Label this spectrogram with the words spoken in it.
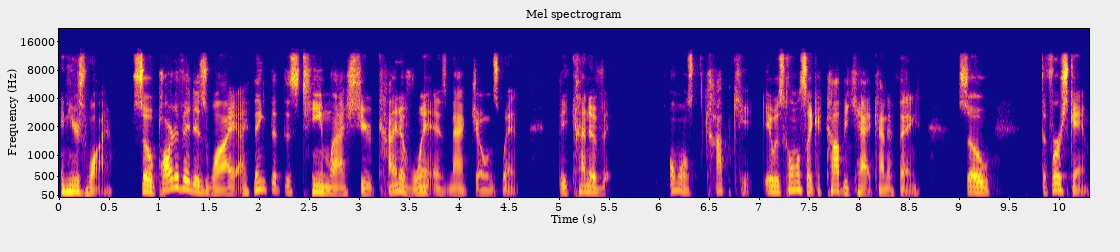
And here's why. So part of it is why I think that this team last year kind of went as Mac Jones went. They kind of almost copycat. It was almost like a copycat kind of thing. So the first game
